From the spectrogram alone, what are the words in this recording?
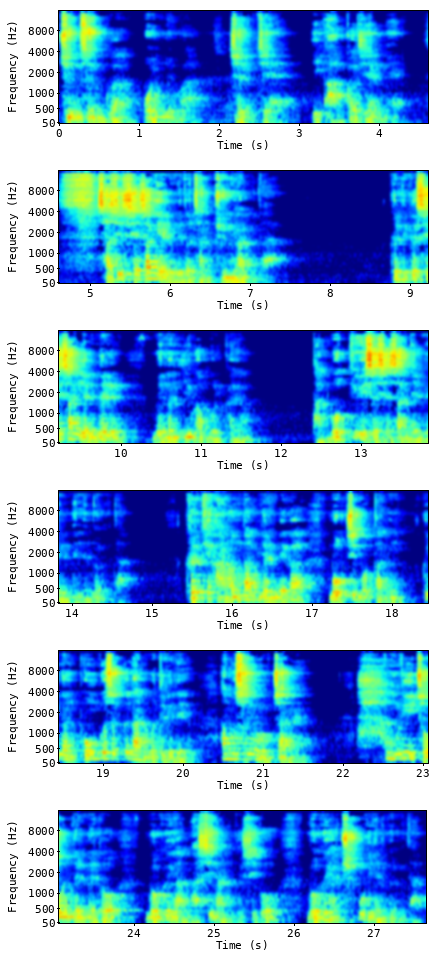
충성과 온유와 절제 이 아홉 가지 열매. 사실 세상의 열매도 참 중요합니다. 그런데 그 세상 열매를 맺는 이유가 뭘까요? 다 먹기 위해서 세상 열매를 맺는 겁니다. 그렇게 안 온다는 열매가 먹지 못하면 그냥 본 것을 끝나면 어떻게 돼요? 아무 소용 없잖아요. 아무리 좋은 열매도 먹어야 맛이 나는 것이고 먹어야 축복이 되는 겁니다.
